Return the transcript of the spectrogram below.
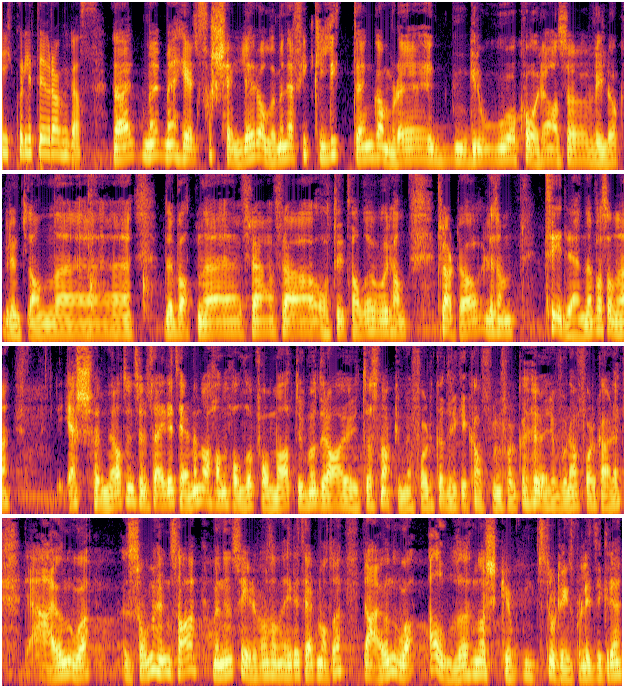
gikk hun litt i vranglass. Det er med, med, helt forskjellige roller, men jeg fikk litt den gamle Gro og Kåre, altså Willoch Brundtland-debattene fra, fra 80-tallet, hvor han klarte å liksom tirre henne på sånne jeg skjønner at hun syns det er irriterende når han holder på med at du må dra ut og snakke med folk og drikke kaffe med folk og høre hvordan folk har det. Det er jo noe, som hun sa, men hun sier det på en sånn irritert måte, det er jo noe alle norske stortingspolitikere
